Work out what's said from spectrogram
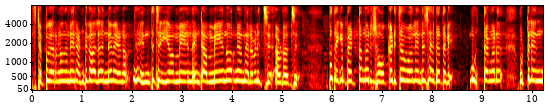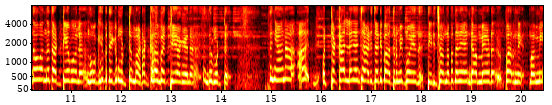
സ്റ്റെപ്പ് കയറണമെന്നുണ്ടെങ്കിൽ രണ്ട് കാലം തന്നെ വേണം. എന്ത് ചെയ്യും അമ്മയെന്ന് എന്റെ അമ്മയെന്ന് പറഞ്ഞ് ഞാൻ നിലവിളിച്ച് അവിടെ വെച്ച്. അപ്പോഴത്തേക്കും പെട്ടെന്നൊരു ഷോക്ക് അടിച്ച പോലെ എന്റെ ശരീരത്തിൽ മുട്ടങ്ങട് മുട്ടിൽ എന്തോ വന്ന് തട്ടിയ പോലെ നോക്കിയപ്പോഴത്തേക്ക് മുട്ട് മടക്കാൻ പറ്റിയ അങ്ങനെ എന്റെ മുട്ട്. അപ്പം ഞാൻ ഒറ്റക്കല്ല ഞാൻ ചാടി ചാടി ബാത്റൂമിൽ പോയത്. തിരിച്ചു വന്നപ്പോൾ തന്നെ എന്റെ അമ്മയോട് പറഞ്ഞ് മമ്മി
